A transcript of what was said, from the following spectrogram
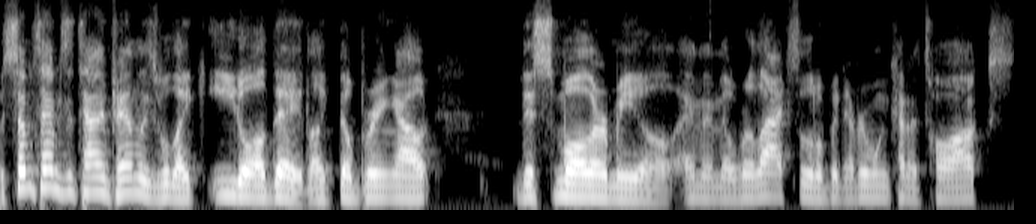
sometimes Italian families will like eat all day. Like they'll bring out this smaller meal and then they'll relax a little bit. And everyone kind of talks,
